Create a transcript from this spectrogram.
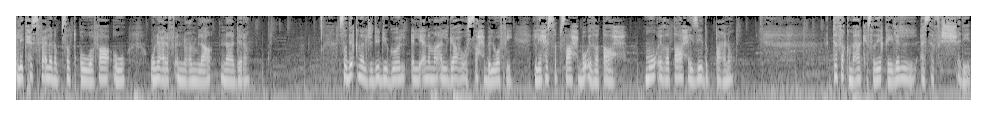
اللي تحس فعلا بصدقه ووفائه ونعرف انه عملة نادرة. صديقنا الجديد يقول اللي أنا ما ألقاه هو الصاحب الوفي اللي يحس بصاحبه إذا طاح مو إذا طاح يزيد بطعنه. أتفق معاك يا صديقي للأسف الشديد.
